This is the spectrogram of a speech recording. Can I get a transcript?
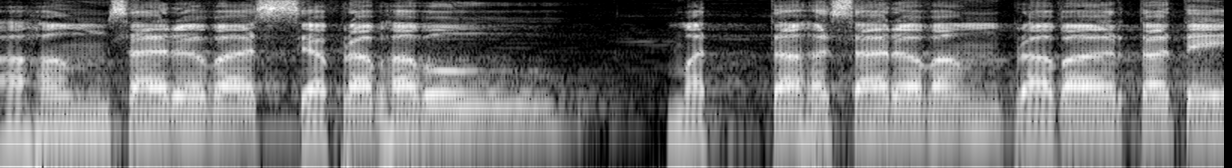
अहम सर्वस्य प्रभवो, मत्तः सर्वं प्रवर्तते,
